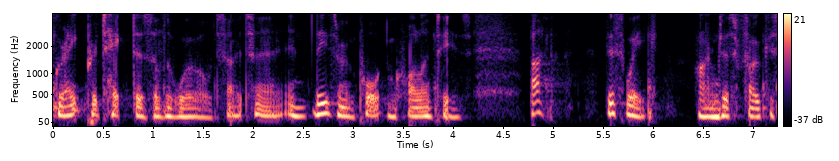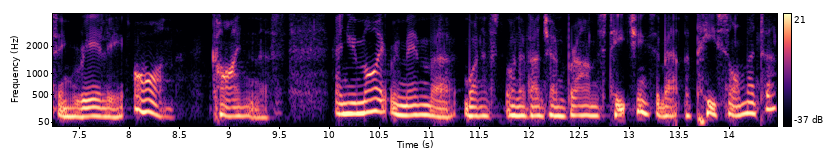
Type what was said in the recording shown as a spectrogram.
great protectors of the world. So it's uh, these are important qualities. But this week, I'm just focusing really on kindness. And you might remember one of, one of Ajahn Brahm's teachings about the peaceometer.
